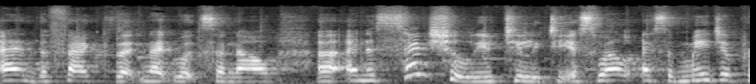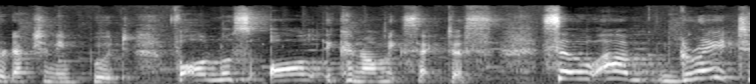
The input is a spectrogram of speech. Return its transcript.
and the fact that networks are now uh, an essential utility as well as a major production input for almost all economic sectors. So, um, great,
